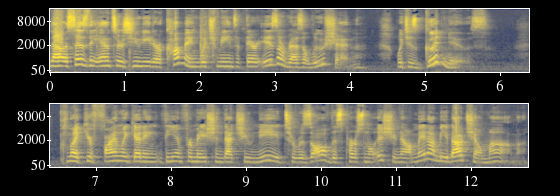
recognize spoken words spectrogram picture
now it says the answers you need are coming, which means that there is a resolution. which is good news like you're finally getting the information that you need to resolve this personal issue. Now, it may not be about your mom.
